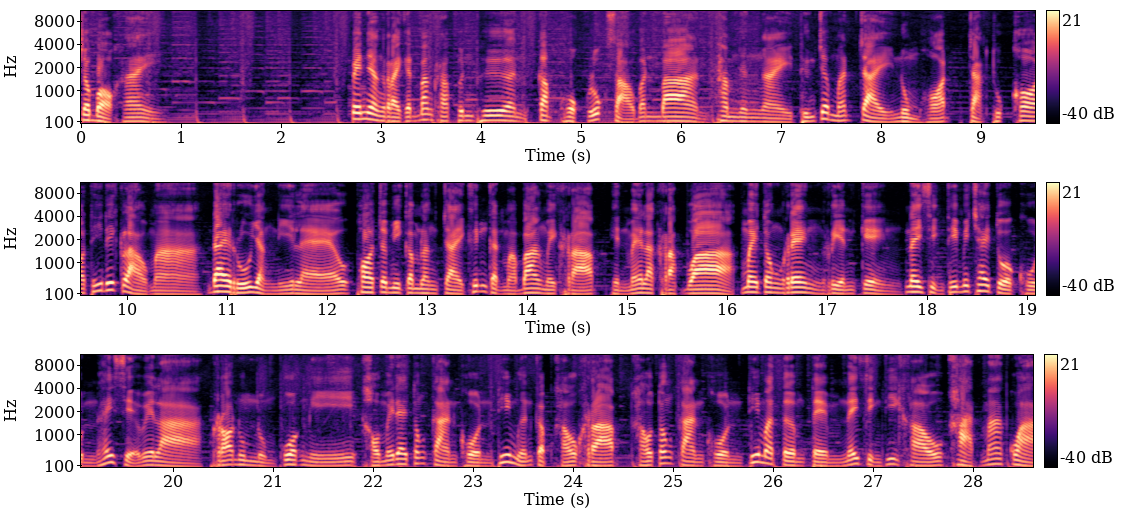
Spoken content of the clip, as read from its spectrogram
จะบอกให้เป็นอย่างไรกันบ้างครับเพื่อนๆ กับ 6 ลูกสาวบ้านๆ ทำยังไงถึงจะมัดใจหนุ่มฮอต จากทุกข้อที่ได้กล่าวมา ได้รู้อย่างนี้แล้ว พอจะมีกำลังใจขึ้นกันมาบ้างไหมครับ เห็นไหมล่ะครับว่าไม่ต้องเร่งเรียนเก่ง ในสิ่งที่ไม่ใช่ตัวคุณให้เสียเวลา เพราะหนุ่มๆพวกนี้ เขาไม่ได้ต้องการคนที่เหมือนกับเขาครับ เขาต้องการคนที่มาเติมเต็มในสิ่งที่เขาขาดมากกว่า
